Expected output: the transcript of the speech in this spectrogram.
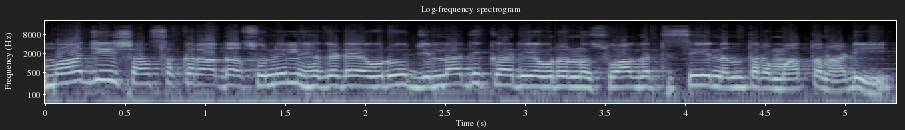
ಮಾಜಿ ಶಾಸಕರಾದ ಸುನಿಲ್ ಹೆಗಡೆ ಅವರು ಜಿಲ್ಲಾಧಿಕಾರಿಯವರನ್ನು ಸ್ವಾಗತಿಸಿ ನಂತರ ಮಾತನಾಡಿ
